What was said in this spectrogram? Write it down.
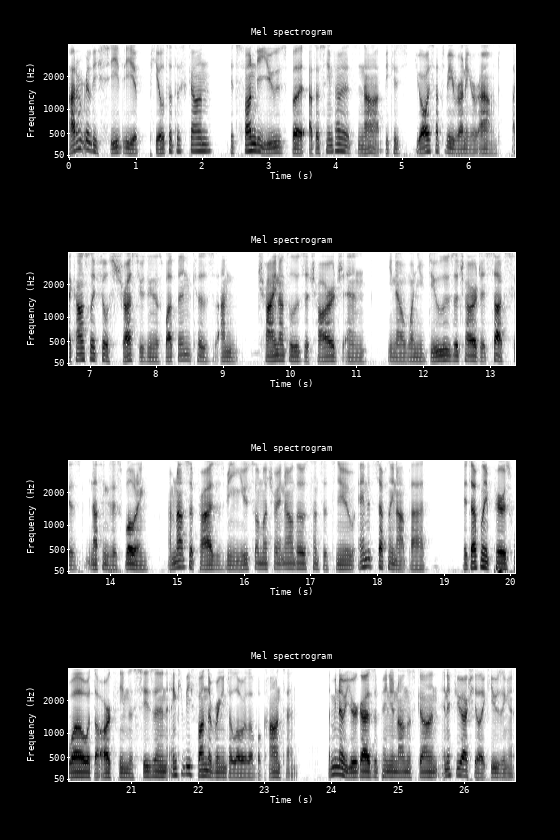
I don't really see the appeal to this gun. It's fun to use, but at the same time, it's not because you always have to be running around. I constantly feel stressed using this weapon because I'm trying not to lose the charge, and, you know, when you do lose the charge, it sucks because nothing's exploding. I'm not surprised it's being used so much right now though since it's new and it's definitely not bad. It definitely pairs well with the arc theme this season and can be fun to bring into lower level content. Let me know your guys' opinion on this gun and if you actually like using it.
